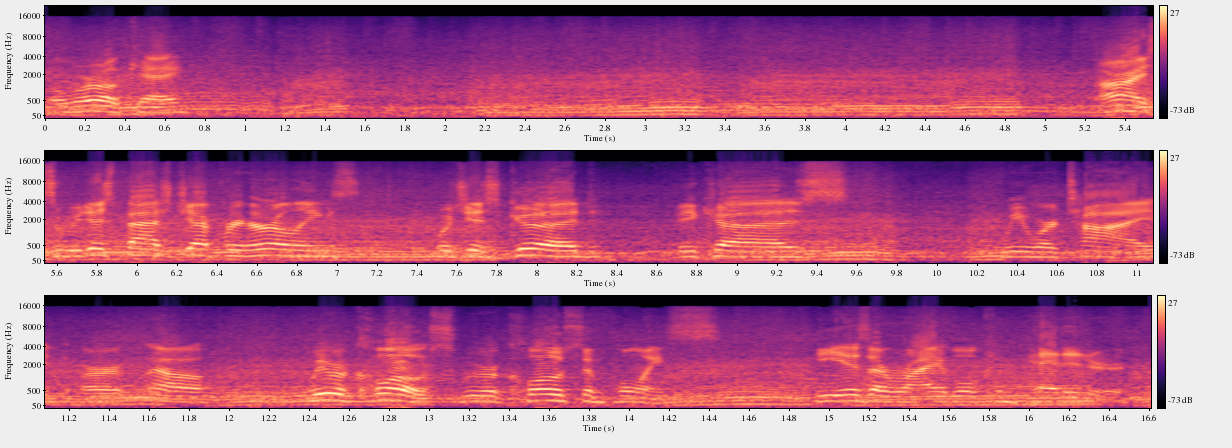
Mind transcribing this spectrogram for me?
but we're okay. Alright, so we just passed Jeffrey Herlings, which is good because we were tied, or, well, we were close. We were close in points. He is a rival competitor.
